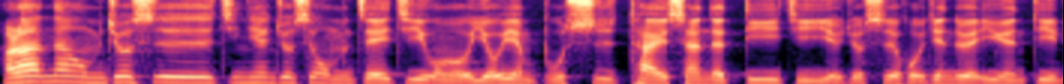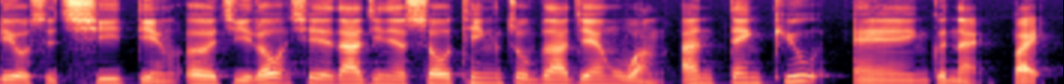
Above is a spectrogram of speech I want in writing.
好了，那我们就是今天就是我们这一集我有眼不识泰山的第一集，也就是火箭队一员第六十七点二集喽。谢谢大家今天的收听，祝福大家晚安，Thank you and good night，bye。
